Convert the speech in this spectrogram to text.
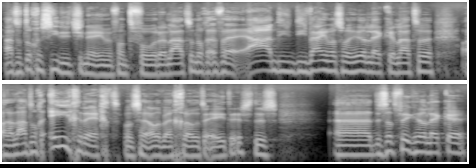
laten we toch een cidertje nemen van tevoren. Laten we nog even... Ja, die, die wijn was wel heel lekker. Laten we, oh, dan laten we nog één gerecht. Want zijn allebei grote eters. Dus, eh, dus dat vind ik heel lekker.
